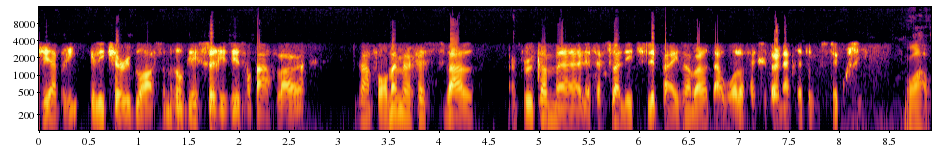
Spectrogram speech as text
j'ai appris que les cherry blossoms, donc les cerisiers sont en fleurs. Ils en font même un festival, un peu comme euh, le festival des tulipes, par exemple, à Ottawa. Là, fait que c'est un attrait touristique aussi. Wow.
